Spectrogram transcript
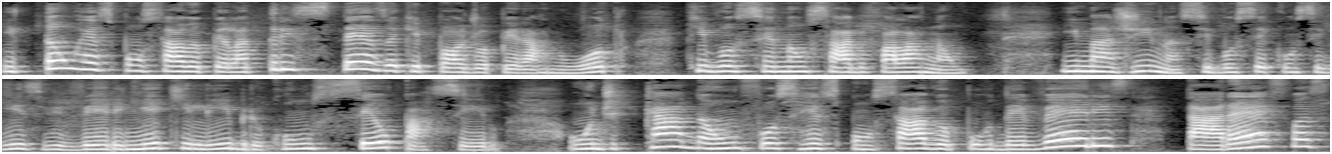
e tão responsável pela tristeza que pode operar no outro que você não sabe falar não. Imagina se você conseguisse viver em equilíbrio com o seu parceiro, onde cada um fosse responsável por deveres, tarefas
